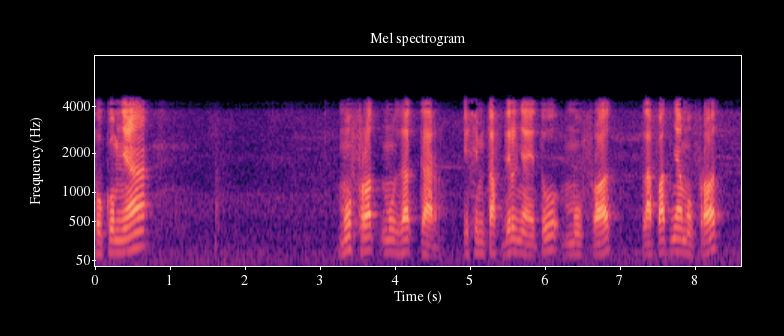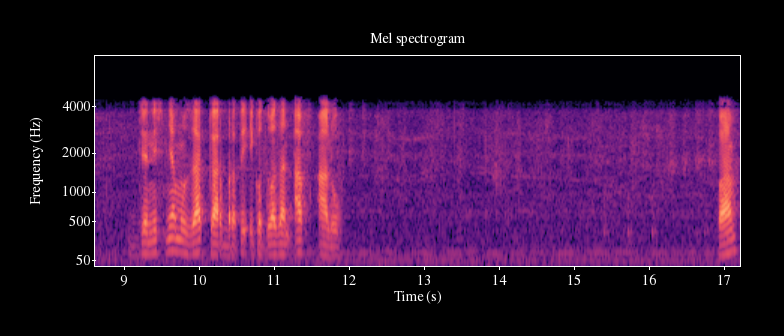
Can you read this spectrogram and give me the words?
Hukumnya mufrad muzakkar. Isim tafdilnya itu mufrad lafadznya mufrad, jenisnya muzakkar berarti ikut wazan af'alu. Paham?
